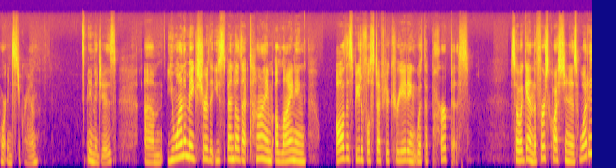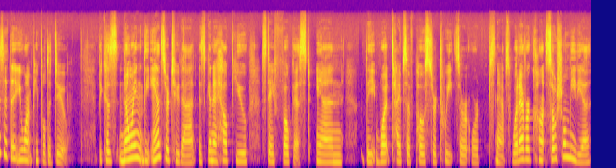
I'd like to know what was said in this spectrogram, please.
or Instagram images. Um, you want to make sure that you spend all that time aligning all this beautiful stuff you're creating with a purpose. So, again, the first question is what is it that you want people to do? Because knowing the answer to that is going to help you stay focused and the what types of posts or tweets or, or snaps, whatever con- social media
